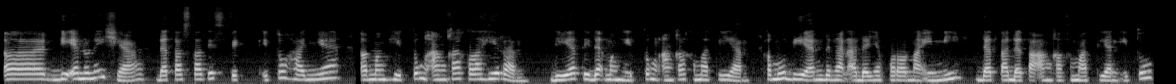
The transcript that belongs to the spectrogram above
eh, di Indonesia data statistik itu hanya eh, menghitung angka kelahiran dia tidak menghitung angka kematian. Kemudian dengan adanya corona ini, data-data angka kematian itu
